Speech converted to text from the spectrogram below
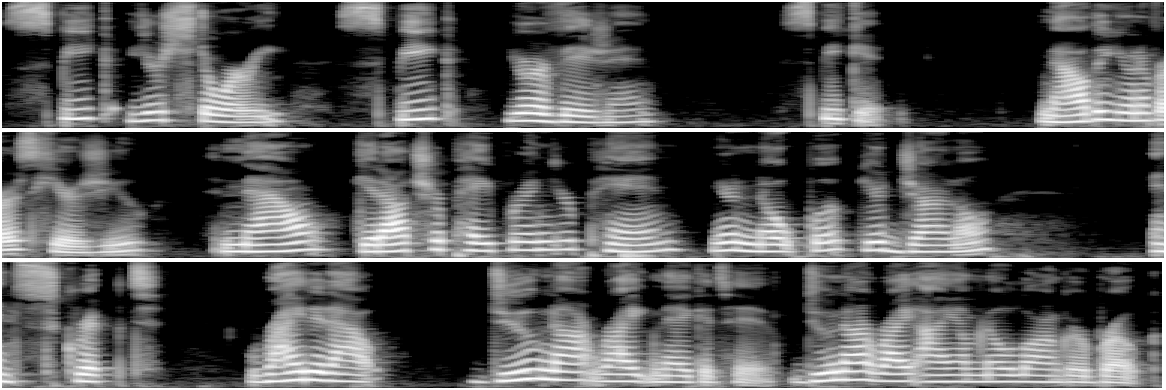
speak your story, speak your vision, speak it. Now the universe hears you. Now get out your paper and your pen, your notebook, your journal, and script. Write it out. Do not write negative. Do not write, I am no longer broke.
